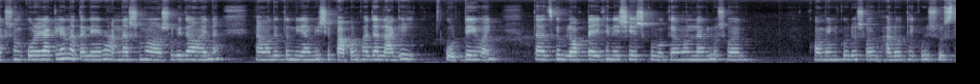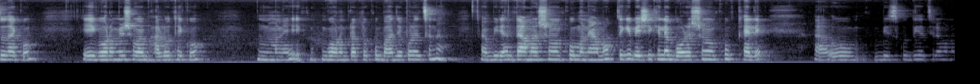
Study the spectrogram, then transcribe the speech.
একসঙ্গে করে রাখলে না, তাহলে রান্নার সময় অসুবিধা হয় না। আমাদের তো নিরামিষে পাঁপড় ভাজা লাগেই, করতেই হয়। তা আজকে ব্লগটা এখানে শেষ করব। কেমন লাগল সবাই কমেন্ট করো। সবাই ভালো থেকো, সুস্থ থাকো। এই গরমে সবাই ভালো থেকো। মানে গরমটা তো খুব বাজে পড়েছে না? আর বিড়ালটা আমার সঙ্গে খুব মানে আমার থেকে বেশি খেলে বড়ের সঙ্গে খুব খেলে। আর ও বিস্কুট দিয়েছিল মানে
